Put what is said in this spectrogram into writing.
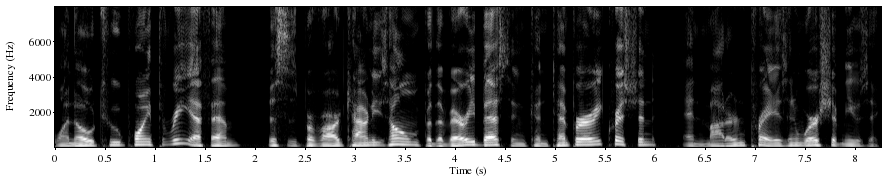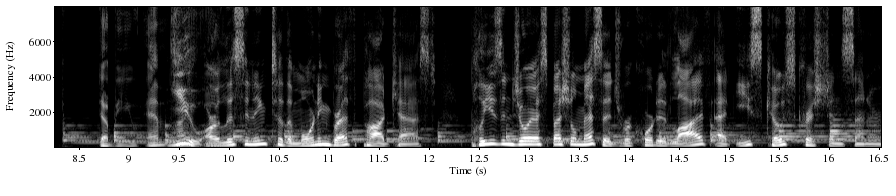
102.3 FM. This is Brevard County's home for the very best in contemporary Christian and modern praise and worship music. WM. You are listening to the Morning Breath Podcast. Please enjoy a special message recorded live at East Coast Christian Center.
